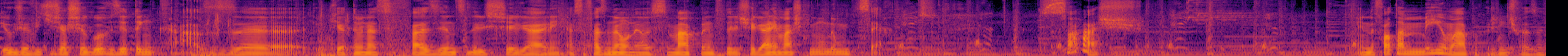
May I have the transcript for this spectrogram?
Eu já vi que já chegou a visita em casa. Eu quero terminar essa fase antes deles chegarem. Essa fase não, né? Esse mapa antes deles chegarem, mas acho que não deu muito certo. Só acho. Ainda falta meio mapa pra gente fazer.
